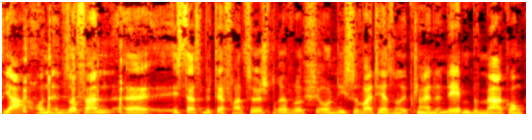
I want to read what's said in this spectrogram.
Ja, und insofern äh, ist das mit der französischen Revolution nicht so weit her, so eine kleine mhm. Nebenbemerkung.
